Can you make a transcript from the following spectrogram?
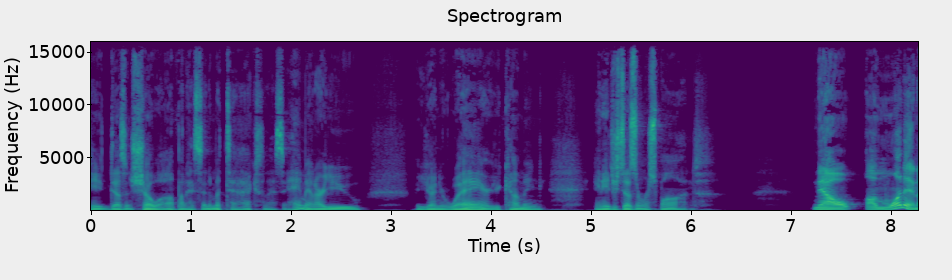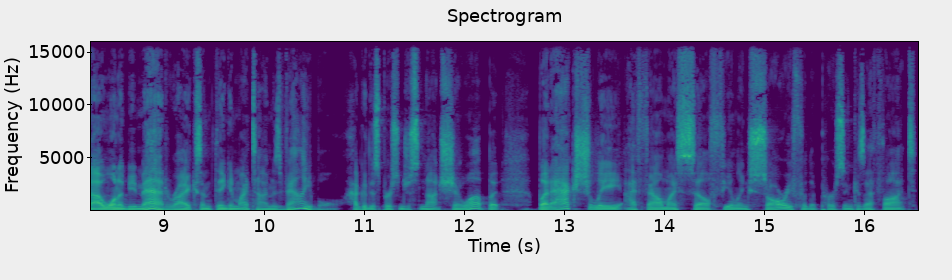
he doesn't show up, and I send him a text and I say, "Hey, man, are you are you on your way? Are you coming?" And he just doesn't respond. Now, on one end, I want to be mad, right? Because I'm thinking my time is valuable. How could this person just not show up? But but actually, I found myself feeling sorry for the person because I thought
